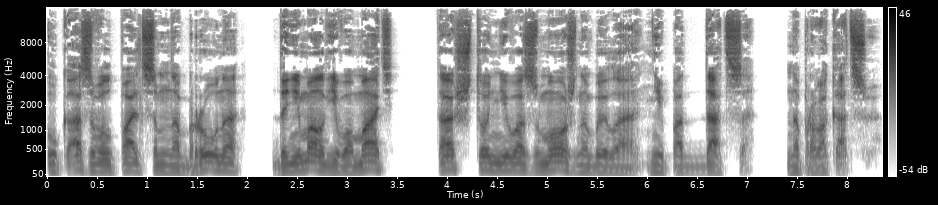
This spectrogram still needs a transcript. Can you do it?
указывал пальцем на Бруно, донимал его мать, так что невозможно было не поддаться на провокацию.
